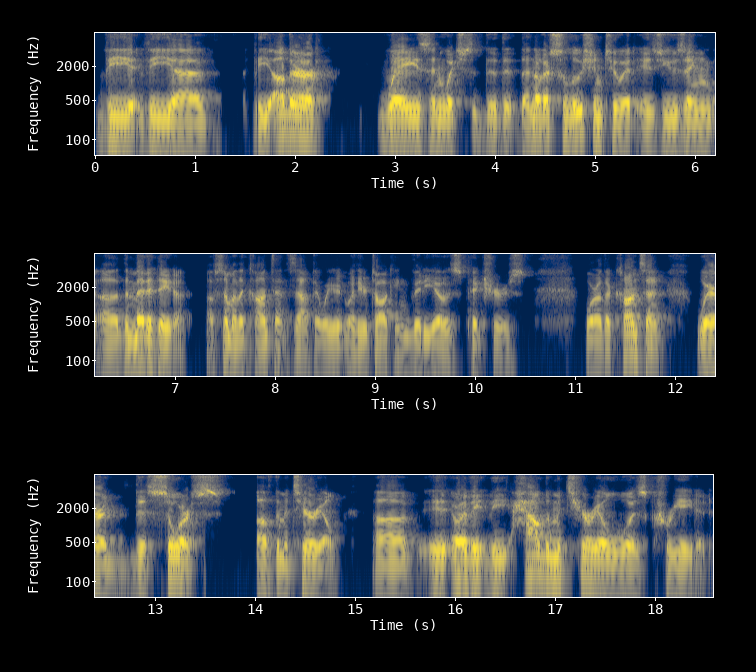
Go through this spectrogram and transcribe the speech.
the the uh, the other ways in which the, the, another solution to it is using uh, the metadata of some of the content that's out there, whether you're, talking videos, pictures, or other content, where the source of the material uh, it, or the, the how the material was created.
